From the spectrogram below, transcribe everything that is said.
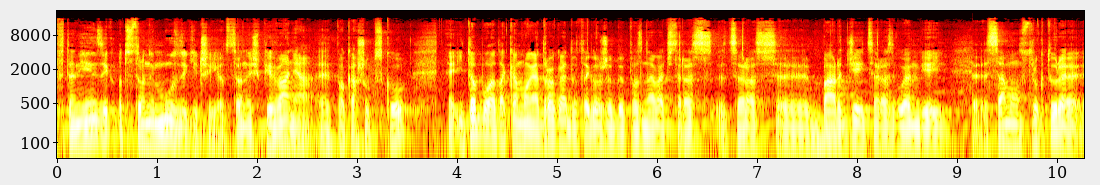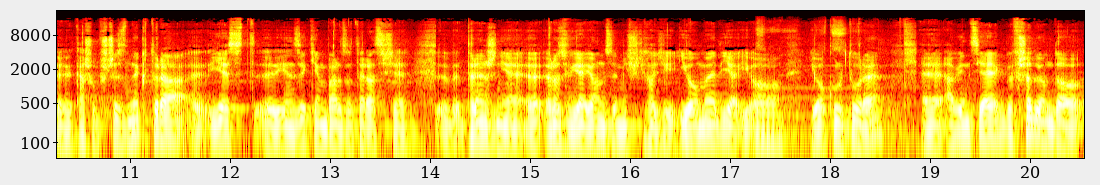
w, ten język od strony muzyki, czyli od strony śpiewania e, po kaszubsku. E, I to była taka moja droga do tego, żeby poznawać teraz coraz e, bardziej, coraz głębiej samą strukturę kaszubszczyzny, która jest językiem bardzo teraz się prężnie rozwijającym, jeśli chodzi i o media, i o, i o kulturę. A więc ja jakby wszedłem do,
